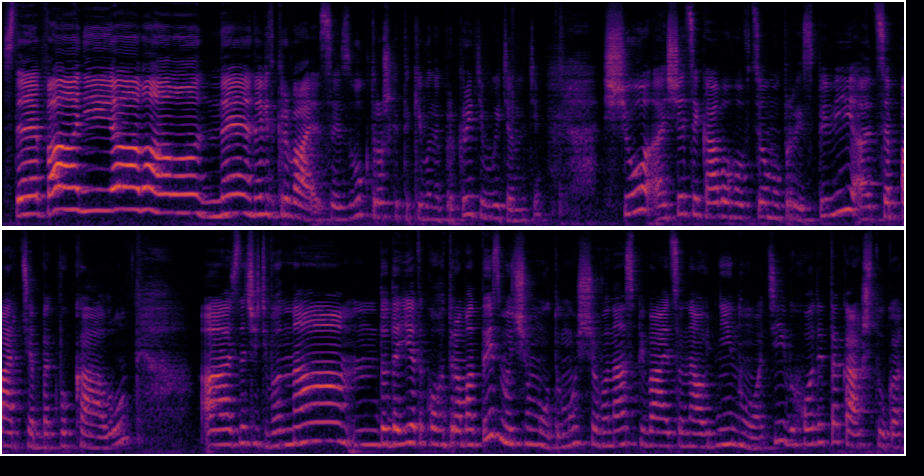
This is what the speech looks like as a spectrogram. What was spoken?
Стефанія, мамо, не, не відкриває цей звук, трошки такі вони прикриті, витягнуті. Що е, ще цікавого в цьому приспіві? Е, Це партія бек-вокалу. А, значить, вона додає такого драматизму. Чому? Тому що вона співається на одній ноті і виходить така штука.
